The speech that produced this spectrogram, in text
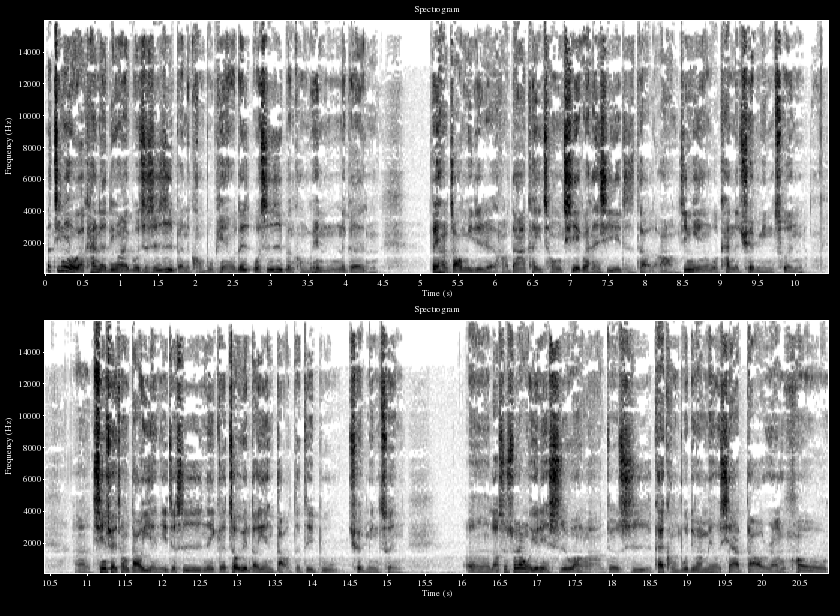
那今年我要看的另外一部就是日本的恐怖片，我对我是日本恐怖片那个。非常着迷的人哈，大家可以从《七夜怪谈》系列就知道了哦。今年我看的《犬鸣村》，呃，清水崇导演，也就是那个《咒怨》导演导的这部《犬鸣村》，呃，老实说让我有点失望啊，就是该恐怖的地方没有吓到，然后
